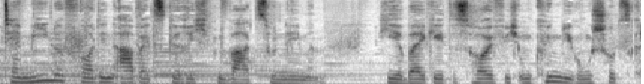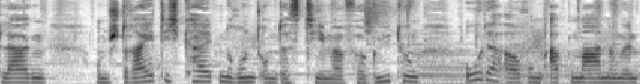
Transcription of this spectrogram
Termine vor den Arbeitsgerichten wahrzunehmen. Hierbei geht es häufig um Kündigungsschutzklagen, um Streitigkeiten rund um das Thema Vergütung oder auch um Abmahnungen,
